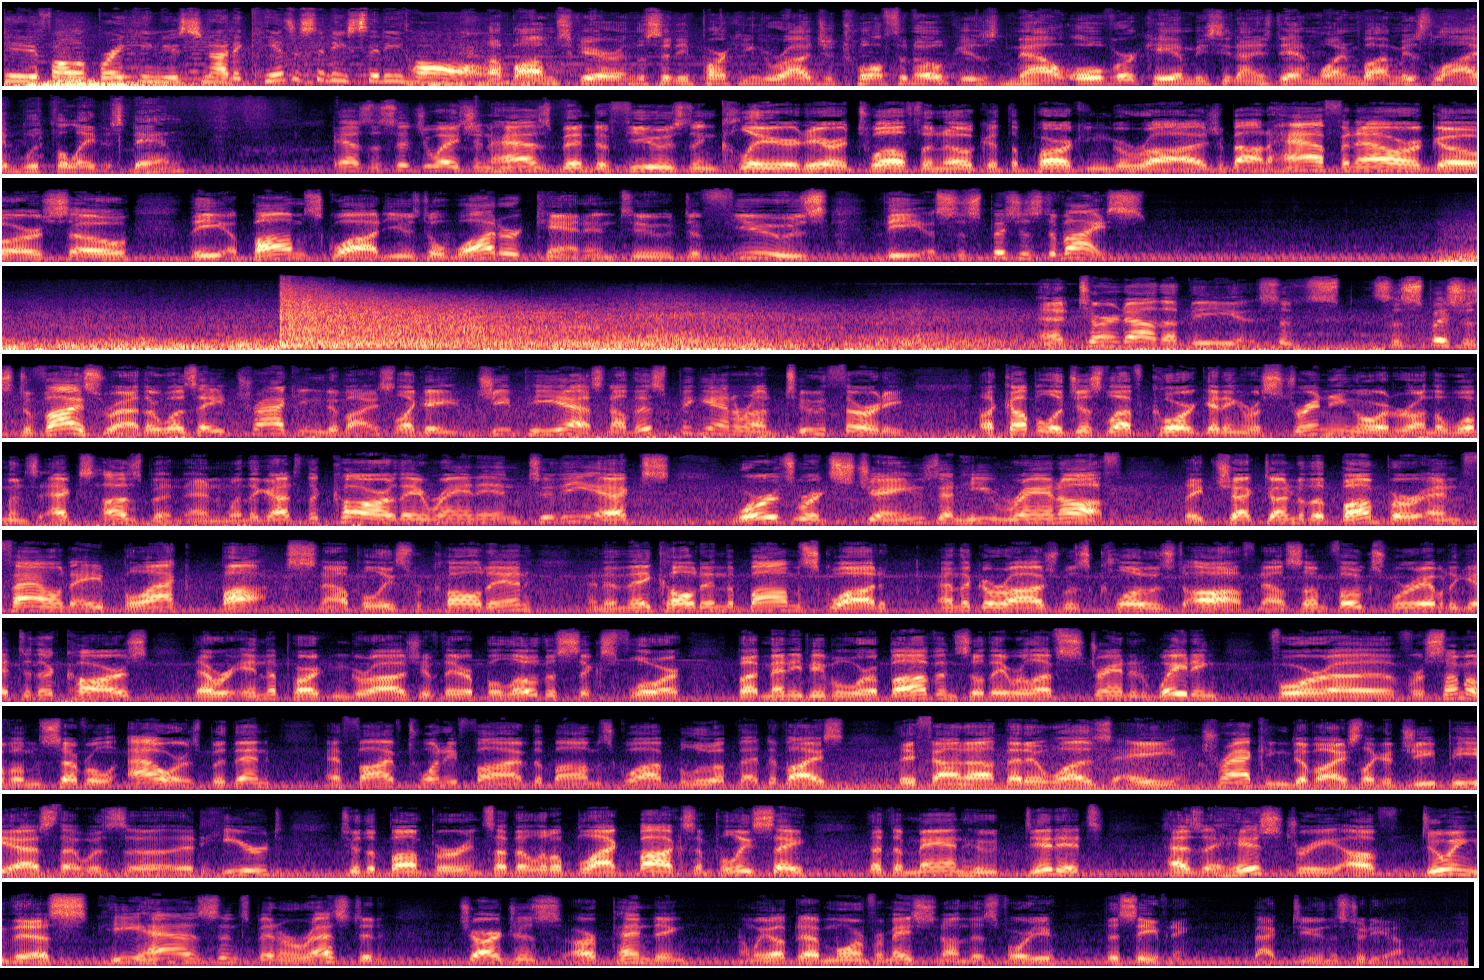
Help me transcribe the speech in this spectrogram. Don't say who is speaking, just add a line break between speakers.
to follow breaking news tonight at Kansas City City Hall.
A bomb scare in the city parking garage at 12th and Oak is now over. KMBC 9's Dan Weinbaum is live with the latest. Dan?
Yes, the situation has been diffused and cleared here at 12th and Oak at the parking garage. About half an hour ago or so, the bomb squad used a water cannon to defuse the suspicious device. And it turned out that the sus suspicious device, rather, was a tracking device, like a GPS. Now, this began around 2.30. A couple had just left court getting a restraining order on the woman's ex-husband. And when they got to the car, they ran into the ex. Words were exchanged, and he ran off. They checked under the bumper and found a black box. Now, police were called in, and then they called in the bomb squad, and the garage was closed off. Now, some folks were able to get to their cars that were in the parking garage if they were below the sixth floor, but many people were above, and so they were left stranded waiting for, uh, for some of them several hours. But then at 525, the bomb squad blew up that device. They found out that it was a tracking device, like a GPS, that was uh, adhered to the bumper inside that little black box. And police say that the man who did it has a history of doing this. He has since been arrested. Charges are pending, and we hope to have more information on this for you this evening. Back to you in the studio.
